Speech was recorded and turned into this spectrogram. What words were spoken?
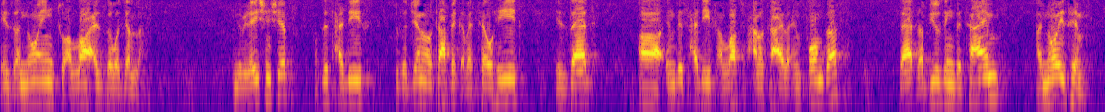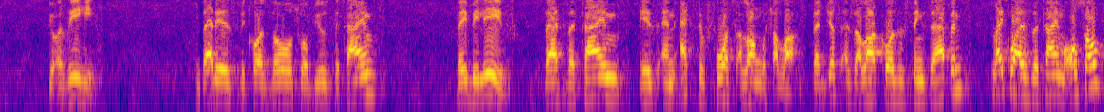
is annoying to Allah Azza wa Jalla. And the relationship of this hadith to the general topic of at-tawheed is that uh, in this hadith Allah subhanahu wa ta'ala informs us that abusing the time annoys him, yu'zihi. That is because those who abuse the time, they believe that the time is an active force along with Allah. That just as Allah causes things to happen, likewise the time also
